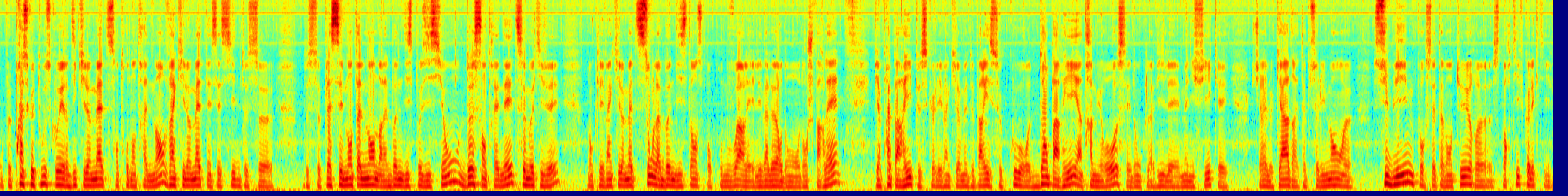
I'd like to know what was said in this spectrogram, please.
on peut presque tous courir 10 km sans trop d'entraînement. 20 km nécessite de se, placer mentalement dans la bonne disposition, de s'entraîner, de se motiver. Donc les 20 km sont la bonne distance pour promouvoir les, valeurs dont, dont je parlais. Puis après Paris, puisque les 20 km de Paris se courent dans Paris, intramuros, et donc la ville est magnifique et je dirais le cadre est absolument euh, sublime pour cette aventure euh, sportive collective.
